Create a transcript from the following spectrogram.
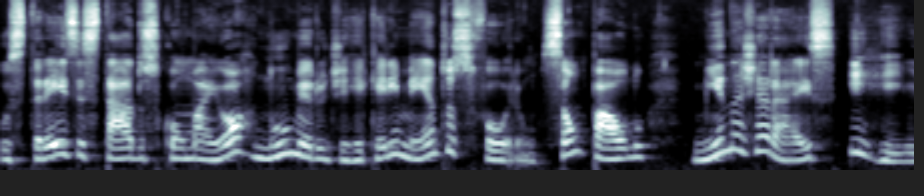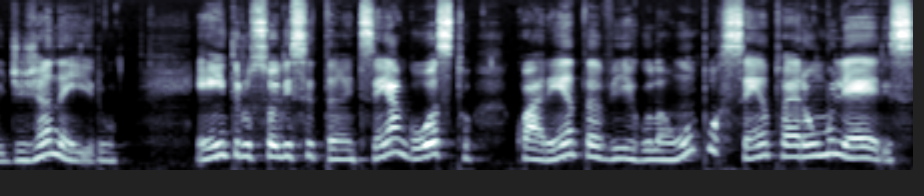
Os três estados com maior número de requerimentos foram São Paulo, Minas Gerais e Rio de Janeiro. Entre os solicitantes em agosto, 40,1% eram mulheres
